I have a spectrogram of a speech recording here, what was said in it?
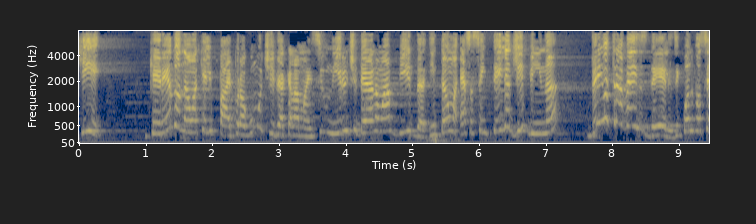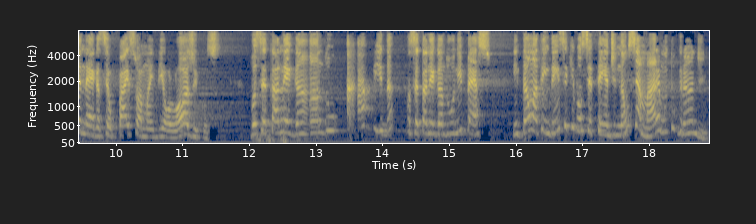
que, querendo ou não, aquele pai, por algum motivo, e aquela mãe se uniram e te deram a vida. Então, essa centelha divina veio através deles. E quando você nega seu pai e sua mãe biológicos, você está negando a vida, você está negando o universo. Então, a tendência que você tenha de não se amar é muito grande.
